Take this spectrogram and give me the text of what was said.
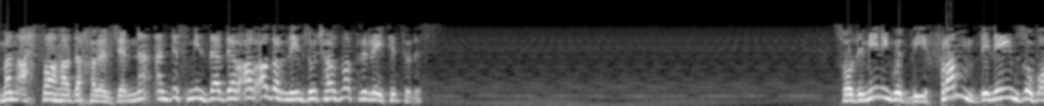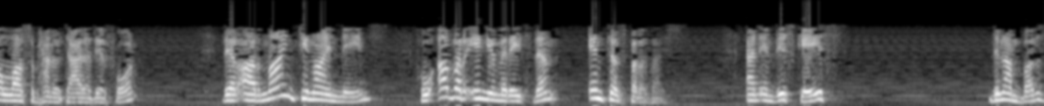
man ahsaha dakhal al jannah and this means that there are other names which are not related to this. So the meaning would be from the names of Allah subhanahu wa ta'ala therefore there are 99 names whoever enumerates them enters paradise. And in this case the numbers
